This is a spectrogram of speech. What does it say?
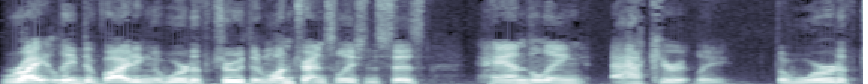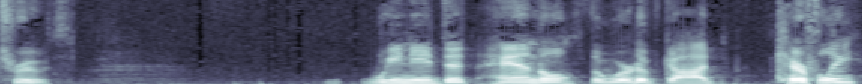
rightly dividing the word of truth. And one translation says, handling accurately the word of truth. We need to handle the word of God carefully,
